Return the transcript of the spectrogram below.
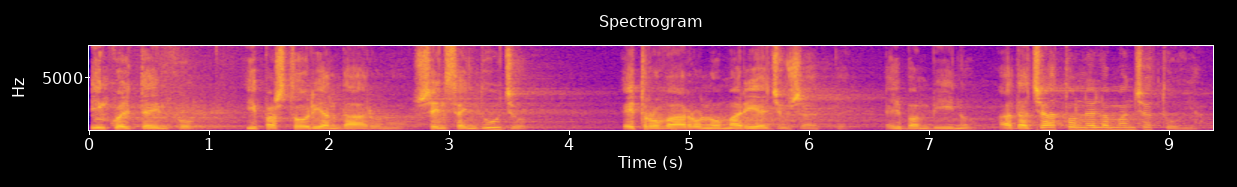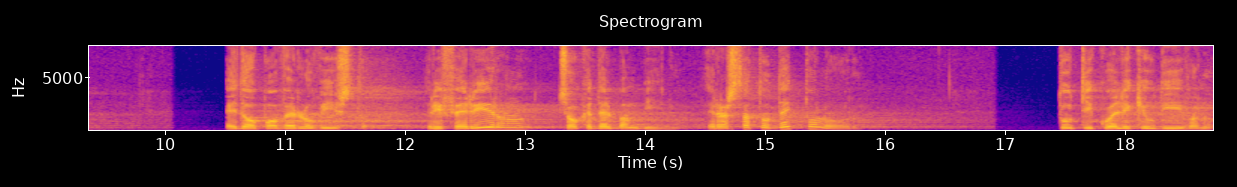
In quel tempo i pastori andarono senza indugio e trovarono Maria e Giuseppe e il bambino adagiato nella mangiatoia. E dopo averlo visto, riferirono ciò che del bambino era stato detto loro. Tutti quelli che udivano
